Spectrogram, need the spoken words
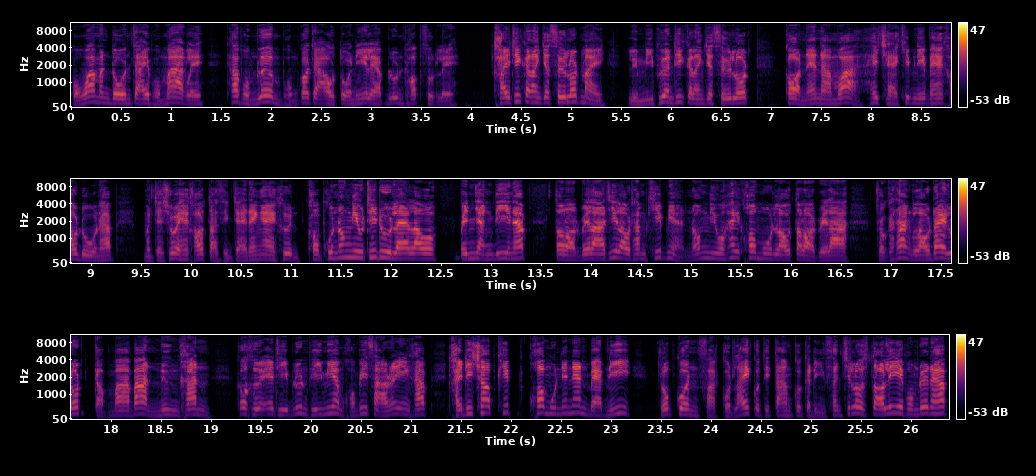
ผมว่ามันโดนใจผมมากเลย ถ้าผมเริ่มผมก็จะเอาตัวนี้เลยครับรุ่นท็อปสุดเลย ใครที่กำลังจะซื้อรถใหม่ หรือมีเพื่อนที่กำลังจะซื้อรถ ก็แนะนำว่าให้แชร์คลิปนี้ไปให้เขาดูนะครับ มันจะช่วยให้เขาตัดสินใจได้ง่ายขึ้น ขอบคุณน้องนิวที่ดูแลเราเป็นอย่างดีนะครับ ตลอดเวลาที่เราทำคลิปเนี่ยน้องนิวให้ข้อมูลเราตลอดเวลาจนกระทั่งเราได้รถกลับมาบ้าน 1 คัน ก็คือ a t รุ่นพรีเมียมของพี่สาวนั่นเองครับ ใครที่ชอบคลิปข้อมูลแน่นๆแบบนี้ รบกวนฝากกดไลค์กดติดตามกดกระดิ่งซันชิโร่สตอรี่ให้ผมด้วยนะครับ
